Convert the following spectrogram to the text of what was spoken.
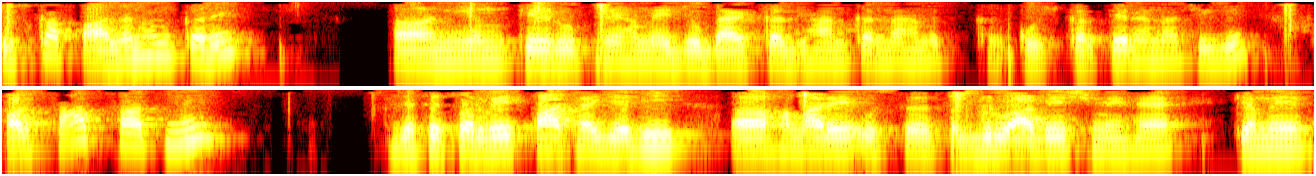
उसका पालन हम करें। नियम के रूप में हमें जो बैठ कर ध्यान करना हमें कुछ करते रहना चाहिए। और साथ साथ में जैसे स्वर्वेद पाठ है ये भी आ, हमारे उस सदगुरु आदेश में है कि हमें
